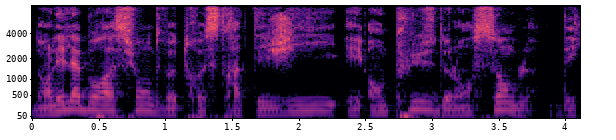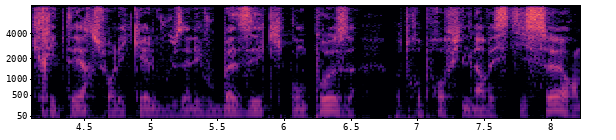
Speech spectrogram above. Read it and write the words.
Dans l'élaboration de votre stratégie et en plus de l'ensemble des critères sur lesquels vous allez vous baser qui composent votre profil d'investisseur,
